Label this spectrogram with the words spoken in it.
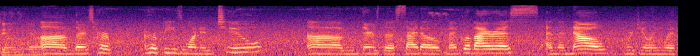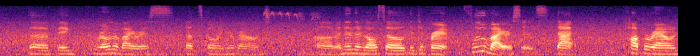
16, yeah. Um, there's her herpes 1 and 2. Um, there's the cytomegalovirus, and then now we're dealing with the big coronavirus that's going around. Um, and then there's also the different flu viruses that pop around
